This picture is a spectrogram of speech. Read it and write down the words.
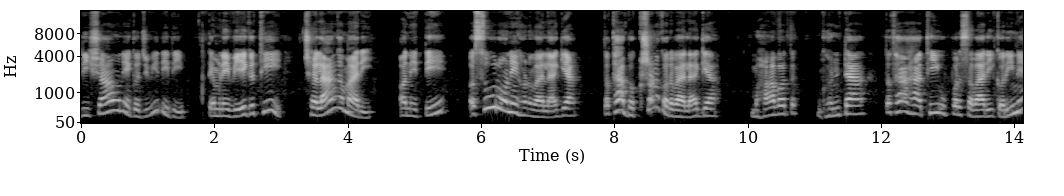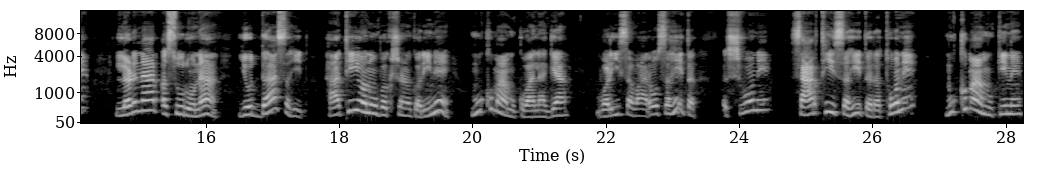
દિશાઓને ગજવી દીધી. તેમણે વેગથી છલાંગ મારી અને તે અસુરોને હણવા લાગ્યા. તથા ભક્ષણ કરવા લાગ્યા. મહાવત, ઘંટા તથા હાથી ઉપર સવારી કરીને લડનાર અસુરોના યોદ્ધા સહિત હાથીઓનું ભક્ષણ કરીને મુખમાં મૂકવા લાગ્યા. વળી સવારો સહિત અશ્વોને, સારથી સહિત રથોને મુખમાં મૂકીને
